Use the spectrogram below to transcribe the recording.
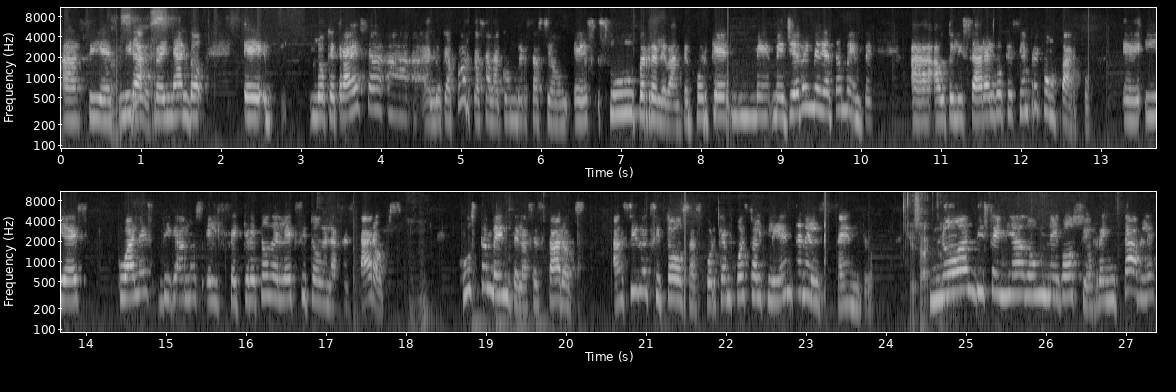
Así es. Mira, Reinaldo, eh, lo que traes a, lo que aportas a la conversación es súper relevante porque me, lleva inmediatamente a, utilizar algo que siempre comparto eh, y es cuál es, digamos, el secreto del éxito de las startups justamente las startups han sido exitosas porque han puesto al cliente en el centro. No han diseñado un negocio rentable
